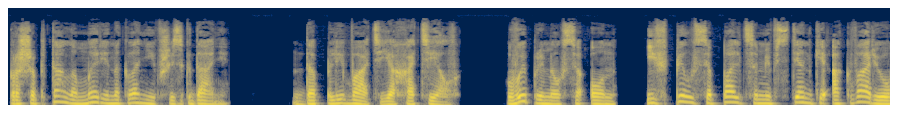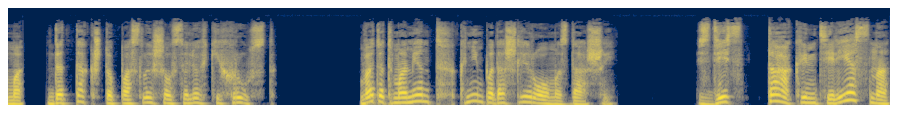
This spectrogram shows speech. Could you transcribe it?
прошептала Мэри, наклонившись к Дане. «Да плевать я хотел!» Выпрямился он и впился пальцами в стенки аквариума, да так, что послышался легкий хруст. В этот момент к ним подошли Рома с Дашей. «Здесь так интересно!»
